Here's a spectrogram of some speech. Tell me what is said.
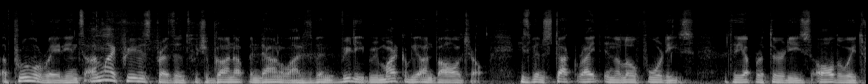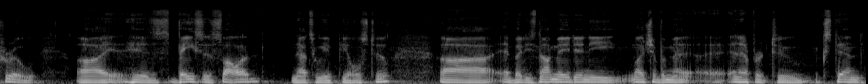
approval ratings, unlike previous presidents, which have gone up and down a lot, has been really remarkably unvolatile. He's been stuck right in the low 40s to the upper 30s all the way through. Uh, his base is solid, and that's who he appeals to. Uh, but he's not made any much of a, an effort to extend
